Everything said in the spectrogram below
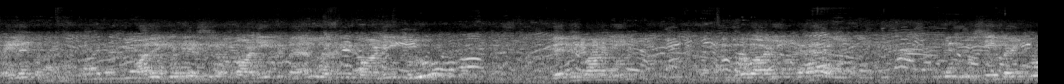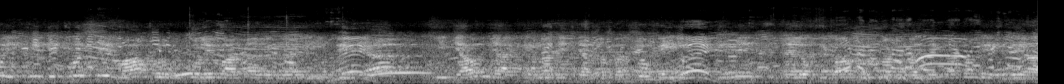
ਪਹਿਲੇ ਪਤਾ ਮਾਰੇ ਕਿਤੇ ਅਸੀਂ ਉਹ ਬਾਣੀ ਚ ਬਹਿਣ ਲੱਗੇ ਬਾਣੀ ਗੁਰੂ ਵਿੱਚ ਬਾਣੀ ਗੁਰਬਾਣੀ ਕਹਿ ਤੇ ਤੁਸੀਂ ਬੈਠੋ ਇੱਥੇ ਦੇਖੋ ਸੇ ਮਹਾਂਪੁਰਖ ਕੋਲੇ ਮਾਤਾ ਗੰਗਾ ਜੀ ਨੂੰ ਦੇਖਿਆ ਕਿ ਜਾਓ ਜਾ ਕੇ ਉਹਨਾਂ ਦੇ ਚਰਨ ਬਰਸੋ ਕਈ ਜਿਹੜੇ ਲੋਕੀ ਮਹਾਂਪੁਰਖਾਂ ਨੂੰ ਬੰਦੇ ਕਾਟੋ ਦੇਖਦੇ ਆ।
